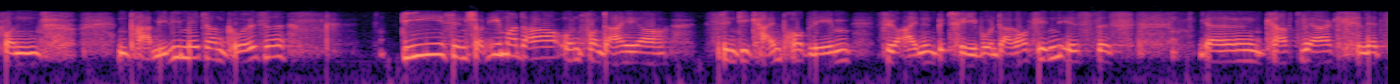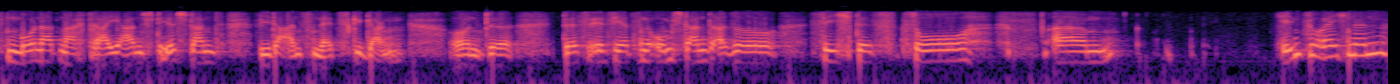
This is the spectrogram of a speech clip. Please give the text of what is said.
von ein paar Millimetern Größe, die sind schon immer da und von daher sind die kein Problem für einen Betrieb. Und daraufhin ist das äh, Kraftwerk letzten Monat nach drei Jahren Stillstand wieder ans Netz gegangen. Und äh, das ist jetzt ein Umstand, also sich das so ähm, hinzurechnen,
